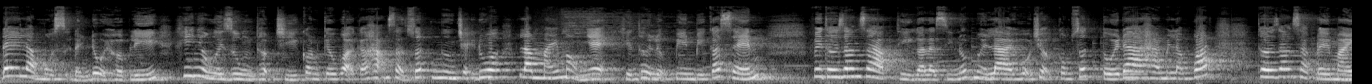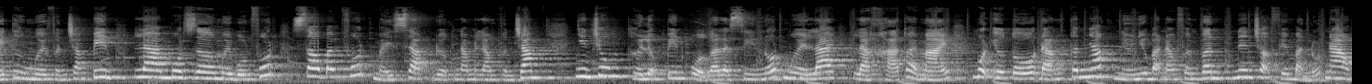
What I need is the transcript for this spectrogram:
Đây là một sự đánh đổi hợp lý khi nhiều người dùng thậm chí còn kêu gọi các hãng sản xuất ngừng chạy đua làm máy mỏng nhẹ khiến thời lượng pin bị cắt xén. Về thời gian sạc thì Galaxy Note 10 Lite hỗ trợ công suất tối đa 25W, thời gian sạc đầy máy từ 10% pin là 1 giờ 14 phút, sau 30 phút máy sạc được 55%. Nhìn chung, thời lượng pin của Galaxy Note 10 Lite là khá thoải mái, một yếu tố đáng cân nhắc nếu như bạn đang phân vân nên chọn phiên bản Note nào.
